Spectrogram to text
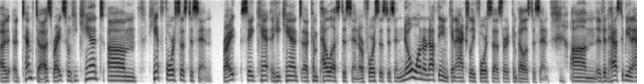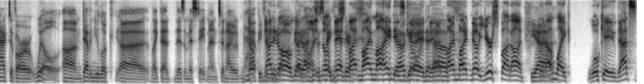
uh, attempt us, right? So he can't um, he can't force us to sin right? Say can't he can't uh, compel us to sin or force us to sin. No one or nothing can actually force us or compel us to sin. Um, that has to be an act of our will. Um, Devin, you look uh, like that. There's a misstatement, and I'm nope, happy. For not you. at all. Oh, good. No, man, sure. my my mind is going, man. Um, my mind. No, you're spot on. Yeah. But I'm like, okay, that's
